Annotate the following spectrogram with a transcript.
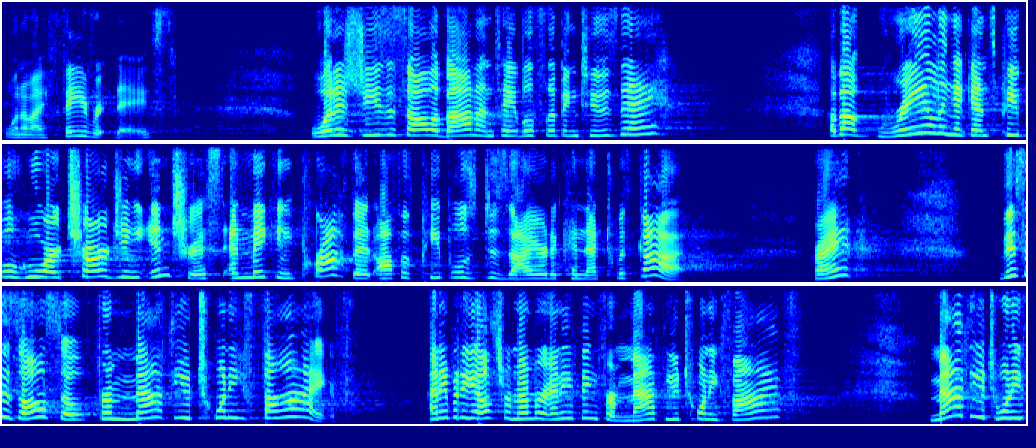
one of my favorite days. What is Jesus all about on table flipping Tuesday? About railing against people who are charging interest and making profit off of people's desire to connect with God. Right? This is also from Matthew 25. Anybody else remember anything from Matthew 25? Matthew 25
